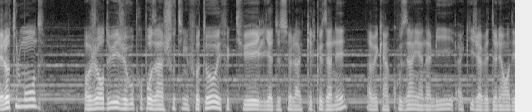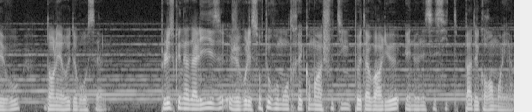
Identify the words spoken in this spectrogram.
Hello tout le monde Aujourd'hui je vous propose un shooting photo effectué il y a de cela quelques années avec un cousin et un ami à qui j'avais donné rendez-vous dans les rues de Bruxelles. Plus qu'une analyse, je voulais surtout vous montrer comment un shooting peut avoir lieu et ne nécessite pas de grands moyens.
